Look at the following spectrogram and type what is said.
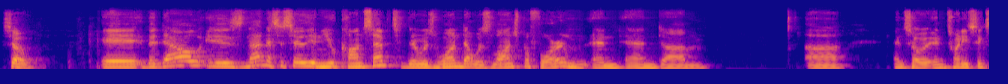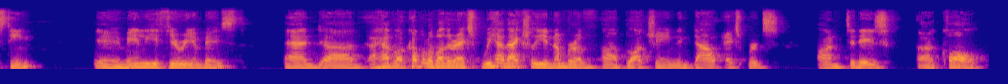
So, uh, the DAO is not necessarily a new concept. There was one that was launched before, and and and um, uh, and so in 2016, uh, mainly Ethereum based. And uh, I have a couple of other ex. We have actually a number of uh, blockchain and DAO experts on today's uh, call.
